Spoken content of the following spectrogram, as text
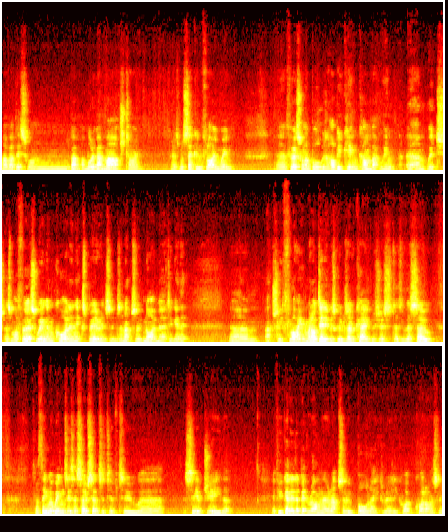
I've had this one about I bought it about March time. It's my second flying wing. Uh, first one I bought was a Hobby King combat wing, um, which as my first wing and quite an experience, it was an absolute nightmare to get it um, actually flying. When I did it was it was okay. It was just they're so. The thing with wings is they're so sensitive to uh, C of G that if you get it a bit wrong, they're an absolute ball ache, really. Quite quite honestly.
